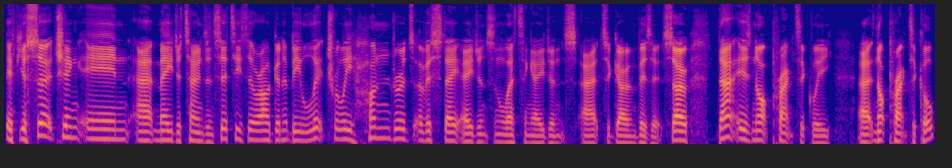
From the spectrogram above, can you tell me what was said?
if you're searching in uh, major towns and cities, there are going to be literally hundreds of estate agents and letting agents uh, to go and visit. So that is not practically uh, not practical.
